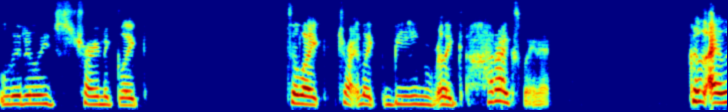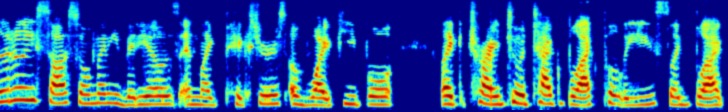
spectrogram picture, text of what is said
literally just trying to like to like try like being like how do I explain it? Because I literally saw so many videos and like pictures of white people like trying to attack black police, like black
